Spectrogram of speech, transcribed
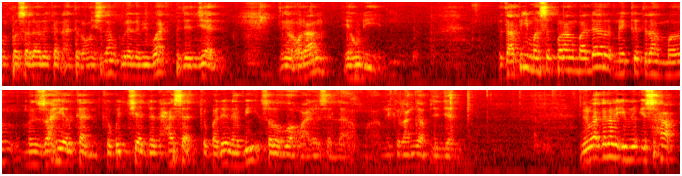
mempersaudarakan antara orang Islam kemudian Nabi buat perjanjian dengan orang Yahudi. Tetapi masa perang Badar mereka telah menzahirkan kebencian dan hasad kepada Nabi sallallahu alaihi wasallam. Ha, mereka langgar perjanjian. Diriwayatkan oleh Ibnu Ishaq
